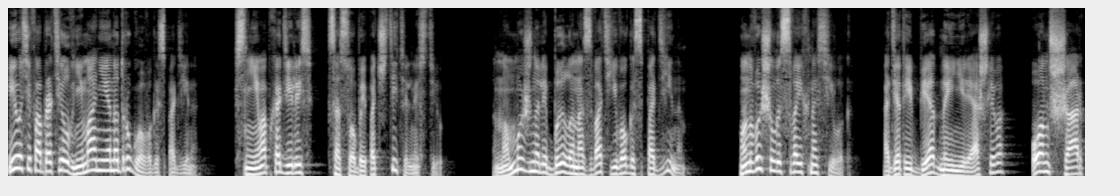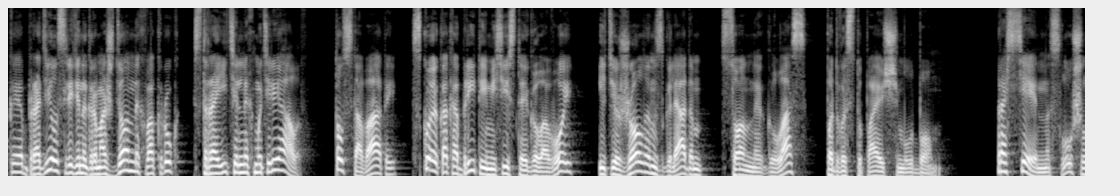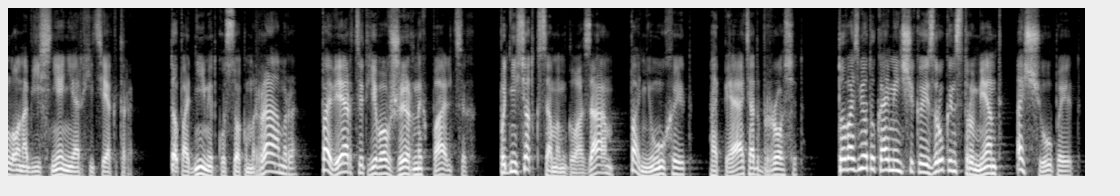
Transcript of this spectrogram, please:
Иосиф обратил внимание на другого господина. С ним обходились с особой почтительностью. Но можно ли было назвать его господином? Он вышел из своих носилок. Одетый бедно и неряшливо, он, шаркая, бродил среди нагроможденных вокруг строительных материалов, толстоватый, с кое-как обритой мясистой головой и тяжелым взглядом сонных глаз под выступающим лбом. Рассеянно слушал он объяснение архитектора. То поднимет кусок мрамора, повертит его в жирных пальцах, поднесет к самым глазам, понюхает, опять отбросит. То возьмет у каменщика из рук инструмент, ощупает.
